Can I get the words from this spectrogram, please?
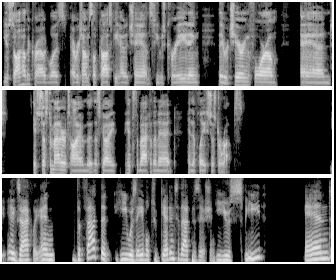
you saw how the crowd was every time Slafkovsky had a chance. He was creating. They were cheering for him, and it's just a matter of time that this guy hits the back of the net and the place just erupts. Exactly, and the fact that he was able to get into that position, he used speed and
